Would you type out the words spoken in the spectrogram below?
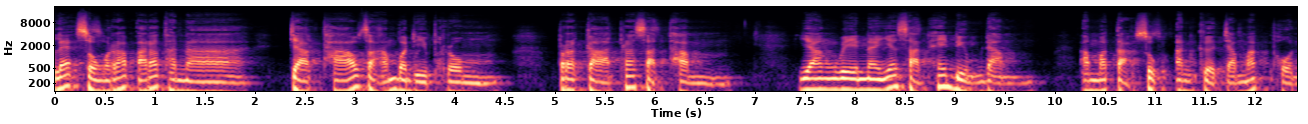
และทรงรับอารัธนาจากเท้าสหัมบดีพรม ประกาศพระสัตธรรม ยังเวนยสัตว์ให้ดื่มดำอมตะสุขอันเกิดจากมรรคผล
